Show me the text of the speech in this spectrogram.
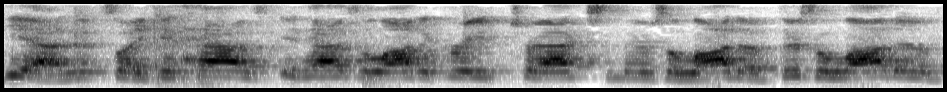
Yeah, and it's like it has it has a lot of great tracks, and there's a lot of there's a lot of.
